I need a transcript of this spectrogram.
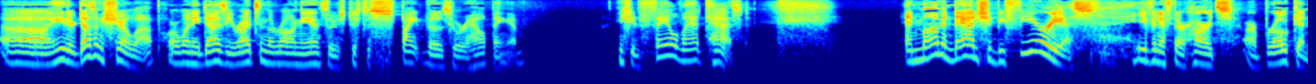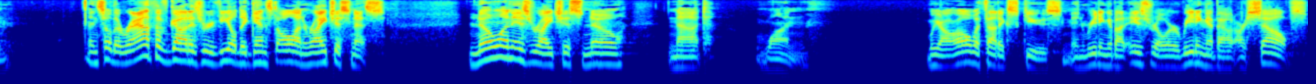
uh, he either doesn't show up, or when he does, he writes in the wrong answers just to spite those who are helping him. He should fail that test. And mom and dad should be furious, even if their hearts are broken. And so the wrath of God is revealed against all unrighteousness. No one is righteous, no, not one. We are all without excuse. In reading about Israel, we're reading about ourselves.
